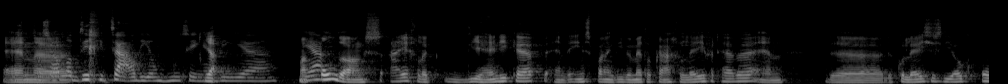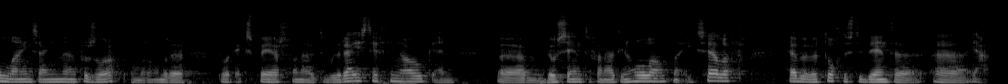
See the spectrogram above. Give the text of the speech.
dus en, het was allemaal digitaal, die ontmoetingen. Ja, die, maar ja. ondanks eigenlijk die handicap en de inspanning die we met elkaar geleverd hebben en de, de colleges die ook online zijn uh, verzorgd, onder andere door experts vanuit de Boerderijstichting ook en um, docenten vanuit in Holland, nou ikzelf, hebben we toch de studenten uh, ja,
